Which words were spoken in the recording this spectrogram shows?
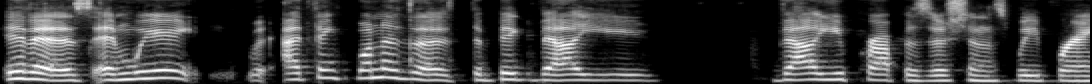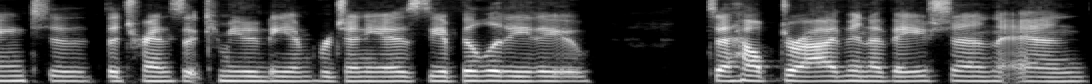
It is, and we I think one of the the big value value propositions we bring to the transit community in Virginia is the ability to to help drive innovation and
